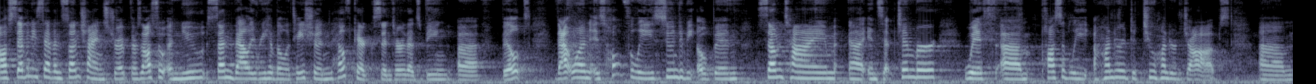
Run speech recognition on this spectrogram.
Off 77 Sunshine Strip, there's also a new Sun Valley Rehabilitation Healthcare Center that's being uh, built. That one is hopefully soon to be open sometime uh, in September with um, possibly 100 to 200 jobs um,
